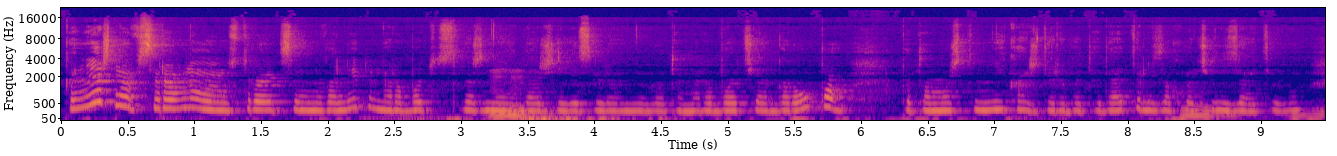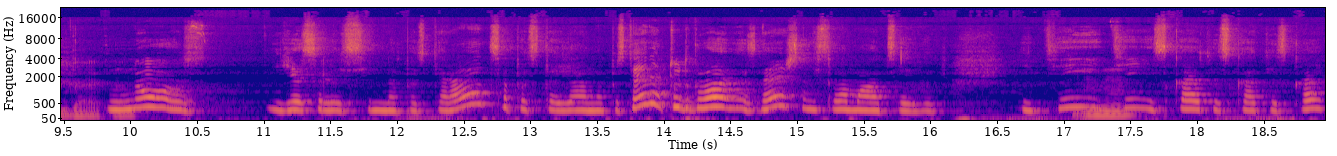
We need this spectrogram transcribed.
Конечно, все равно устроиться инвалиду на работу сложнее, Мгм. даже если у него там рабочая группа, потому что не каждый работодатель захочет Ну, взять его. Да, это... Но если сильно постараться, постоянно, постоянно, тут главное, знаешь, не сломаться и вот идти, идти, искать, искать, искать.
